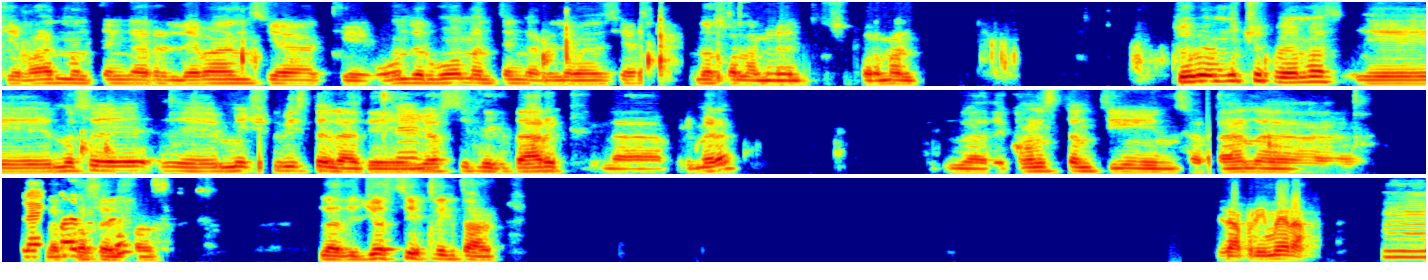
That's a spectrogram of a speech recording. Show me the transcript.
que Batman tenga relevancia, que Wonder Woman tenga relevancia, no solamente Superman. Tuve muchos problemas, eh, no sé, eh, Mitch, ¿viste la de Claro. Justice League Dark, la primera? La de Constantine, Satana, La la cosa del fan. La de Justice League Dark. La primera. Mm,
